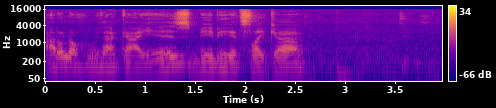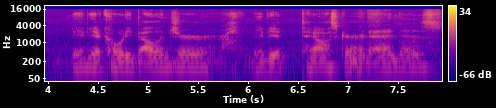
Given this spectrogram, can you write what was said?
I don't know who that guy is. Maybe it's like a maybe a Cody Bellinger, maybe a Teoscar Hernandez.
